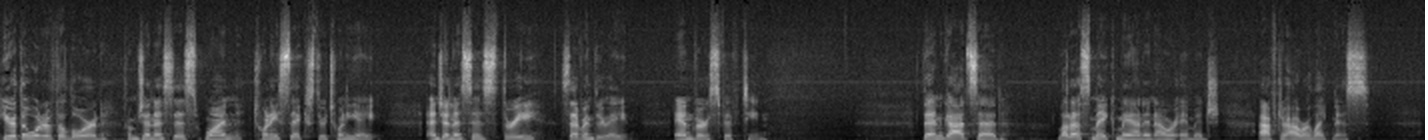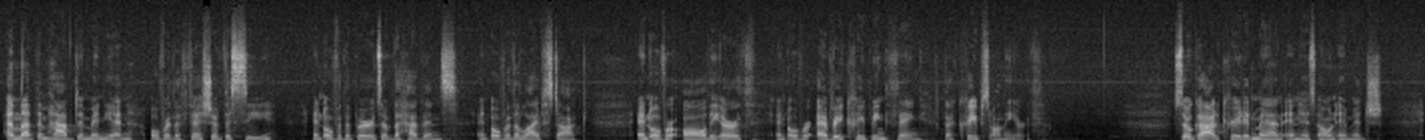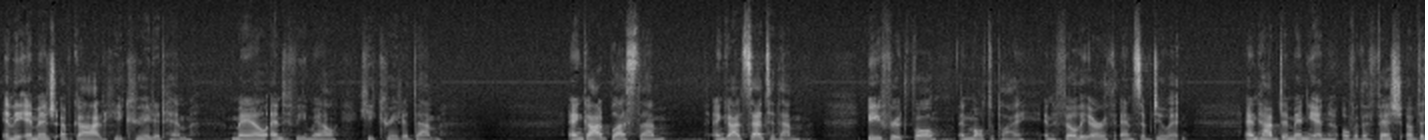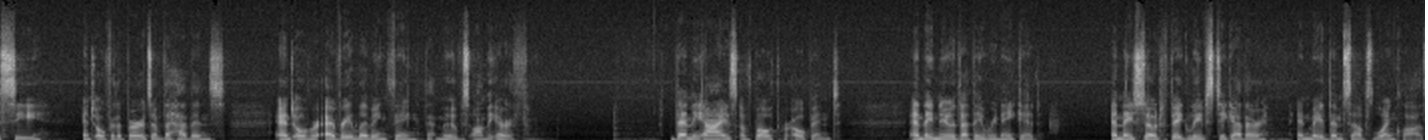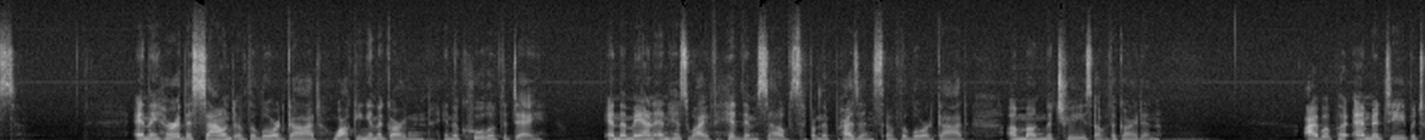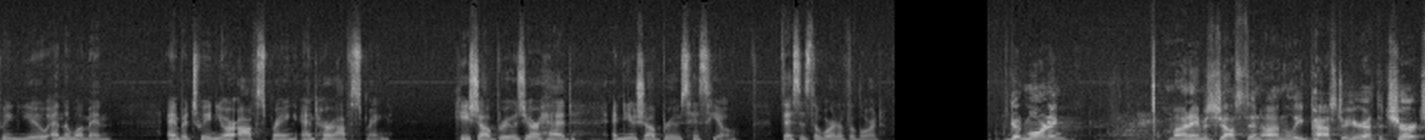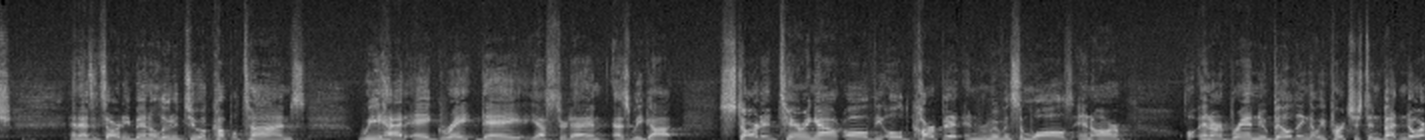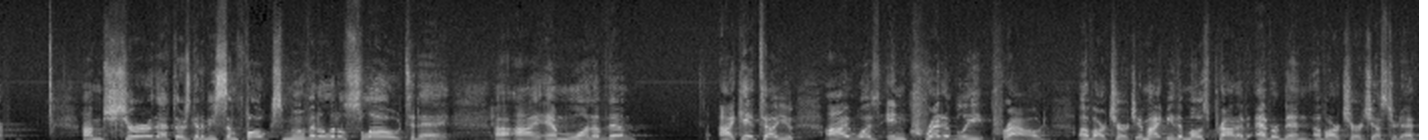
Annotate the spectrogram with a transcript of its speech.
Hear the word of the Lord from Genesis 1 26 through 28, and Genesis 3 7 through 8, and verse 15. Then God said, Let us make man in our image, after our likeness, and let them have dominion over the fish of the sea, and over the birds of the heavens, and over the livestock, and over all the earth, and over every creeping thing that creeps on the earth. So God created man in his own image. In the image of God, he created him. Male and female, he created them. And God blessed them, and God said to them, Be fruitful and multiply, and fill the earth and subdue it, and have dominion over the fish of the sea, and over the birds of the heavens, and over every living thing that moves on the earth. Then the eyes of both were opened, and they knew that they were naked. And they sewed fig leaves together and made themselves loincloths. And they heard the sound of the Lord God walking in the garden in the cool of the day. And the man and his wife hid themselves from the presence of the Lord God among the trees of the garden. I will put enmity between you and the woman, and between your offspring and her offspring. He shall bruise your head, and you shall bruise his heel. This is the word of the Lord. Good morning. My name is Justin. I'm the lead pastor here at the church. And as it's already been alluded to a couple times, we had a great day yesterday as we got started tearing out all the old carpet and removing some walls in our, in our brand new building that we purchased in Bettendorf. I'm sure that there's going to be some folks moving a little slow today. Uh, I am one of them. I can't tell you, I was incredibly proud of our church. It might be the most proud I've ever been of our church yesterday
